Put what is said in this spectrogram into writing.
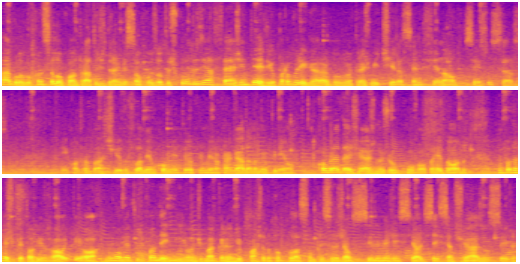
a Globo cancelou o contrato de transmissão com os outros clubes e a FERJ interviu para obrigar a Globo a transmitir a semifinal sem sucesso. Em contrapartida, o Flamengo cometeu a primeira cagada, na minha opinião. Cobrar 10 reais no jogo com volta redonda, com todo respeito ao rival e pior, no momento de pandemia onde uma grande parte da população precisa de auxílio emergencial de 600 reais, ou seja,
